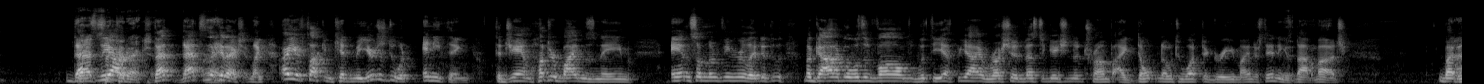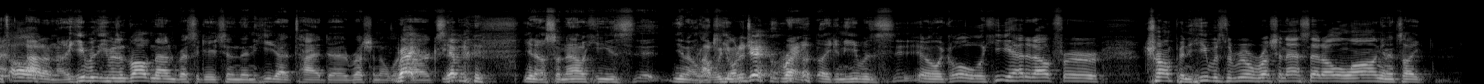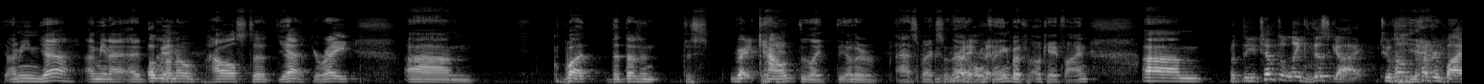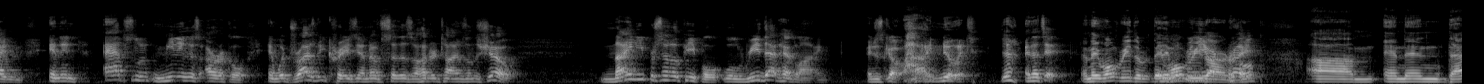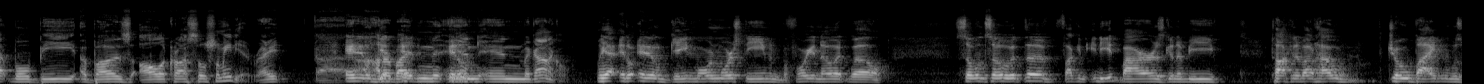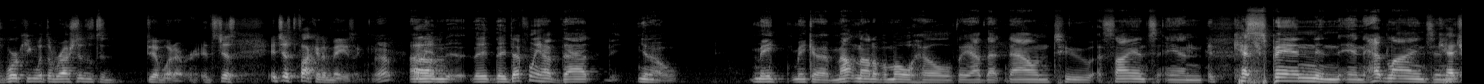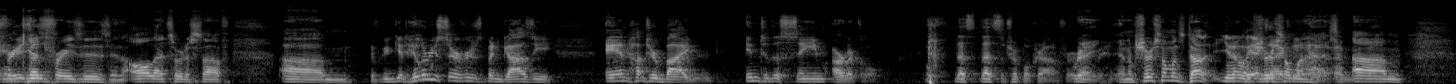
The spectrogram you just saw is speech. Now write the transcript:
that's, That's the, the connection. That that's the connection. Like, are you fucking kidding me? You're just doing anything to jam Hunter Biden's name and something related to McGonigal was involved with the FBI Russia investigation into Trump. I don't know to what degree. My understanding is not much. But it's all I don't know. He was he was involved in that investigation. And Then he got tied to Russian oligarchs. Yep. and, you know, so now he's you know Probably he- going to jail. right? Like, and he was you know like oh well, he had it out for Trump, and he was the real Russian asset all along. And it's like, I mean, yeah. I mean, I, I, I don't know how else to. Yeah, you're right. Um, but that doesn't just Right. count the, like the other aspects of that Right, whole right. thing. But okay, fine. But the attempt to link this guy to Hun- Hunter Biden in an absolute meaningless article, and what drives me crazy, I know I've said this a hundred times on the show, 90% of the people will read that headline and just go, "Ah, I knew it. Yeah. And that's it. and they won't read the they, won't, read the article. right. Um, and then that will be a buzz all across social media, right? Uh, And it'll Hunter get- Biden it'll- and, and McGonigal. Yeah, it'll, it'll gain more and more steam, and before you know it, well, so and so at the fucking idiot bar is going to be talking about how Joe Biden was working with the Russians to do whatever. It's just, it's just fucking amazing. I Um, mean, they, they definitely have that, you know, make make a mountain out of a molehill. They have that down to a science and catch- spin and, and headlines and and Catchphrases. catchphrases and all that sort of stuff. Um, If we could get Hillary Servers, Benghazi, and Hunter Biden into the same article, that's that's the triple crown for Right, and I'm sure someone's done it. You know, I'm yeah, sure exactly. someone has. Um,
